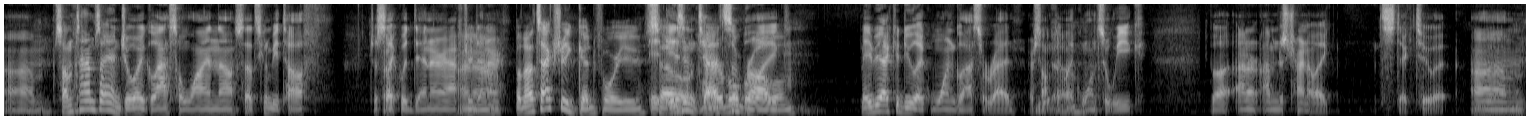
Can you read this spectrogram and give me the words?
Um, sometimes I enjoy a glass of wine though, so that's gonna be tough. Just like with dinner after dinner. But that's actually good for you. It so isn't That's terrible, a but, like. Maybe I could do like one glass of red or something Yeah. like once a week. But I don't. I'm just trying to like stick to it. Um,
